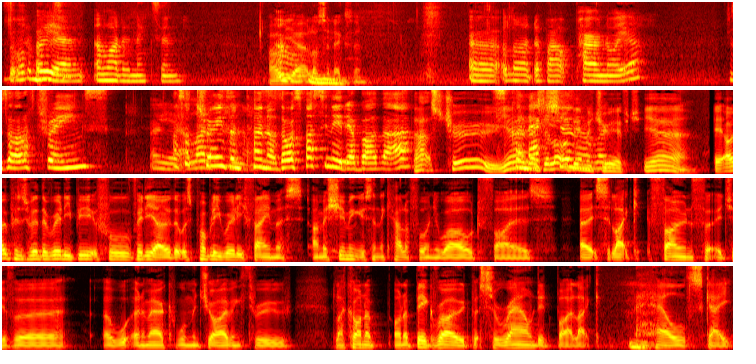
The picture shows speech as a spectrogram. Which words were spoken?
There's a lot of oh Nixon. yeah, a lot of Nixon. Oh, yeah, lots of Um, Nixon. Uh, a lot about paranoia. There's a lot of trains. Oh yeah, I a saw lot of trains and tunnels. I was fascinated about that. That's true. It's yeah, there's a lot of connection of, imagery like- of yeah. It opens with a really beautiful video that was probably really famous. I'm assuming it's in the California wildfires. Uh, it's like phone footage of a, a an American woman driving through, like on a on a big road, but surrounded by like hellscape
